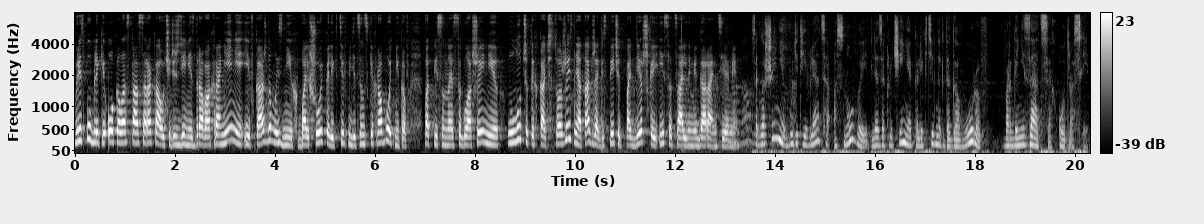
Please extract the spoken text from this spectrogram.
В республике около 140 учреждений здравоохранения и в каждом из них большой коллектив медицинских работников. Подписанное соглашение улучшит их качество жизни, а также обеспечит поддержкой и социальными гарантиями. Соглашение будет являться основой для заключения коллективных договоров в организациях отрасли,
